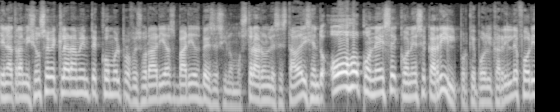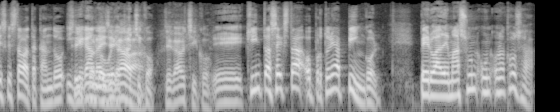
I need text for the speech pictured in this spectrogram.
en la transmisión se ve claramente cómo el profesor Arias varias veces, y lo mostraron, les estaba diciendo, ojo con ese, con ese carril, porque por el carril de Fori es que estaba atacando y Sí, llegando por ahí llegaba, Chico. llegaba Chico. Eh, quinta, sexta oportunidad, ping, gol. Pero además, un- un- una cosa,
